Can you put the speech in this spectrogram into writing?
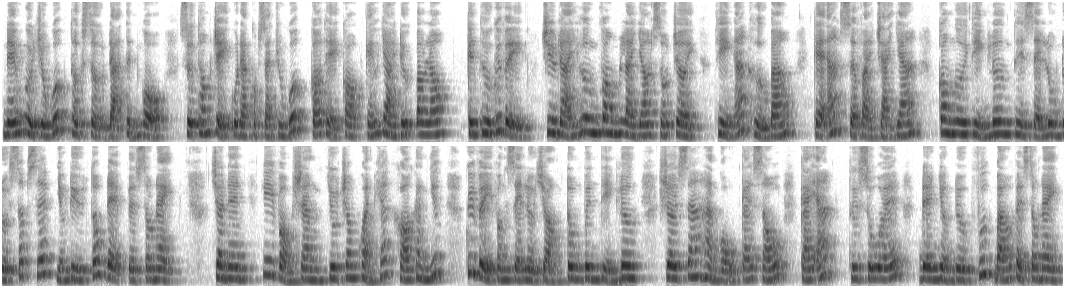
Nếu người Trung Quốc thực sự đã tỉnh ngộ, sự thống trị của Đảng Cộng sản Trung Quốc có thể còn kéo dài được bao lâu? Kính thưa quý vị, triều đại hưng vong là do số trời, thiện ác hữu báo, kẻ ác sẽ phải trả giá, còn người thiện lương thì sẽ luôn được sắp xếp những điều tốt đẹp về sau này. Cho nên, hy vọng rằng dù trong khoảnh khắc khó khăn nhất, quý vị vẫn sẽ lựa chọn tôn vinh thiện lương, rời xa hàng ngũ cái xấu, cái ác, thứ xú uế để nhận được phước báo về sau này.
